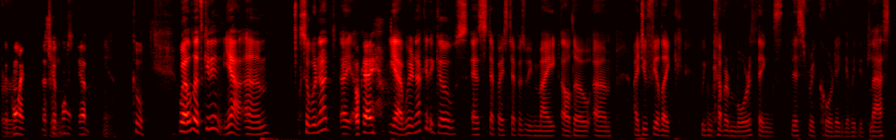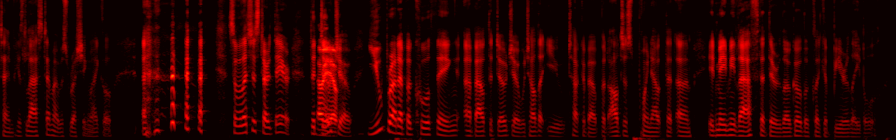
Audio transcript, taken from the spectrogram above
or Good point. That's a good point. Yep. yeah. Cool. Well, let's get in. Yeah. Um. So we're not. I, Okay. Yeah, we're not going to go as step by step as we might. Although, um, I do feel like we can cover more things this recording than we did last time because last time I was rushing Michael. so let's just start there. The Oh, yeah. dojo. You brought up a cool thing about the dojo, which I'll let you talk about, but I'll just point out that um, it made me laugh that their logo looked like a beer label.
